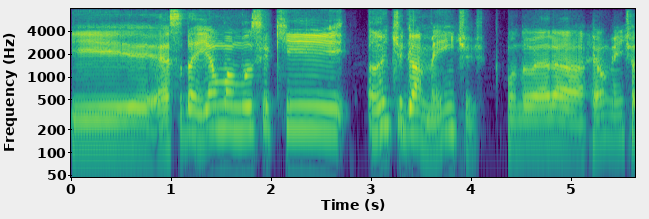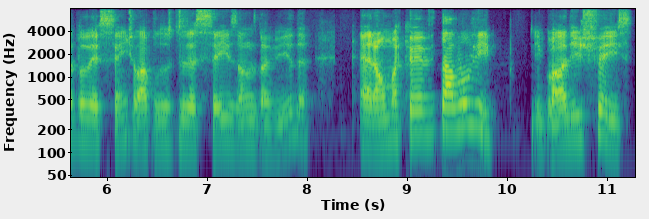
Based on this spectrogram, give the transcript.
E essa daí é uma música que antigamente, quando eu era realmente adolescente, lá pelos 16 anos da vida, era uma que eu evitava ouvir, igual a Liz fez.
